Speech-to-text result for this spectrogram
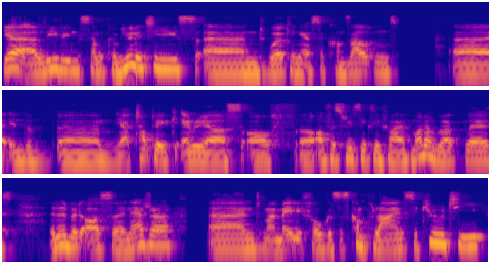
yeah, uh, leading some communities and working as a consultant uh, in the um, yeah topic areas of uh, Office 365 Modern Workplace, a little bit also in Azure, and my mainly focus is compliance, security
